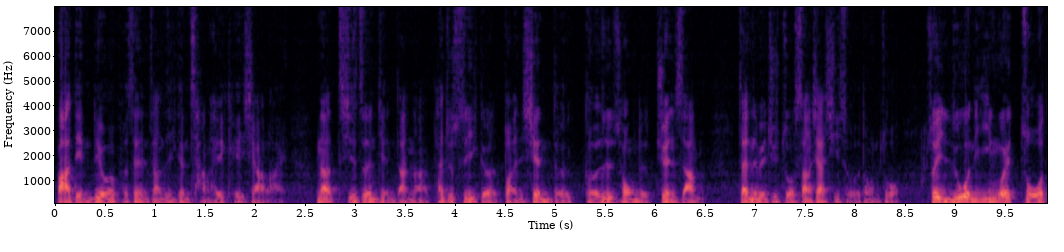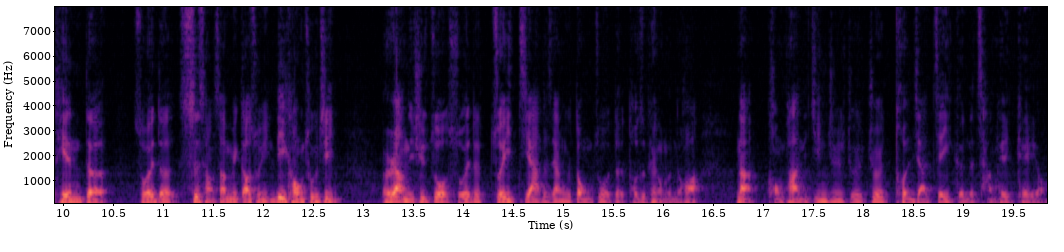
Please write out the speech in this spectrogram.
八点六二 percent 的这样子一根长黑 K 下来。那其实这很简单呐，它就是一个短线的隔日冲的券商在那边去做上下洗手的动作。所以如果你因为昨天的所谓的市场上面告诉你利空出尽，而让你去做所谓的追价的这样一个动作的投资朋友们的话，那恐怕你进去就就会吞下这一根的长黑 K 哦。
